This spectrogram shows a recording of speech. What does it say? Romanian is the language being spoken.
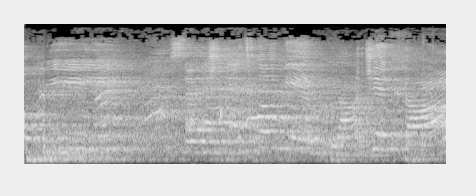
Copii, să știți că mie îmi place tare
